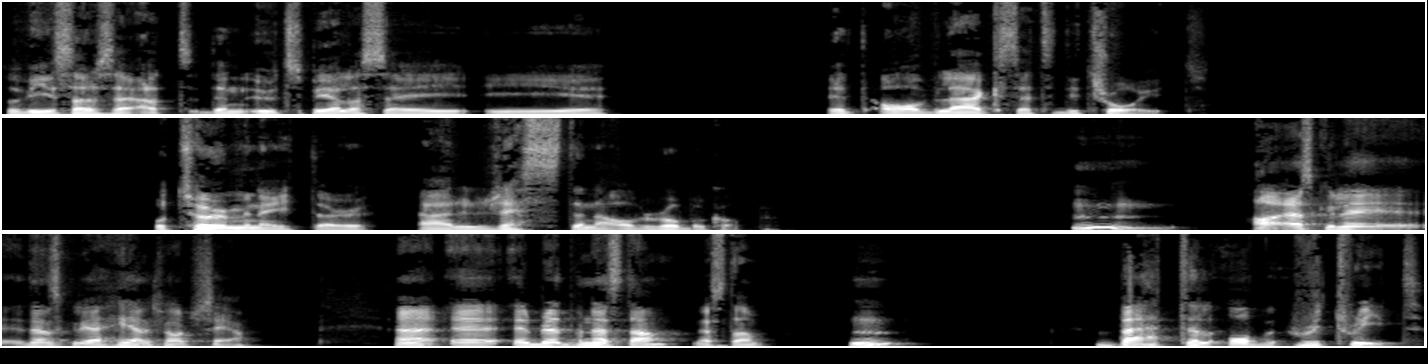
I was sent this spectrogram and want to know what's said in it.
så visar det sig att den utspelar sig i ett avlägset Detroit. Och Terminator är resterna av Robocop. Mm. Ja, jag skulle, den skulle jag helt klart säga. Eh, eh, är du beredd på nästa? Nästa. Mm. Battle of Retreat.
